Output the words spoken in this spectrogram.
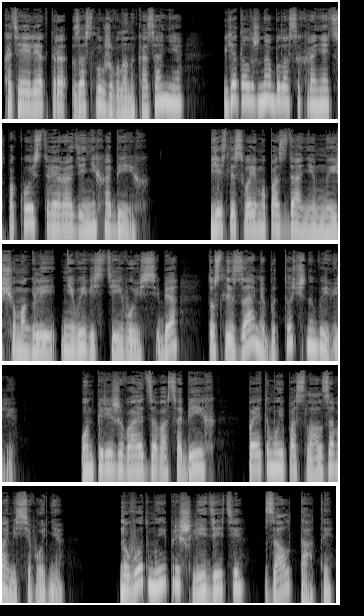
Хотя Электра заслуживала наказания, я должна была сохранять спокойствие ради них обеих. Если своим опозданием мы еще могли не вывести его из себя, то слезами бы точно вывели. Он переживает за вас обеих, поэтому и послал за вами сегодня. Но вот мы и пришли, дети, зал Таты.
